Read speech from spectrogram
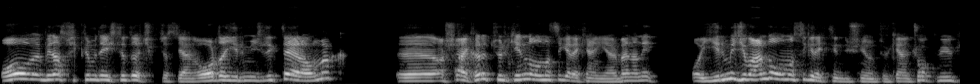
o biraz fikrimi değiştirdi açıkçası. Yani orada 20.likte yer almak e, aşağı yukarı Türkiye'nin olması gereken yer. Ben hani o 20 civarında olması gerektiğini düşünüyorum Türkiye'nin. çok büyük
